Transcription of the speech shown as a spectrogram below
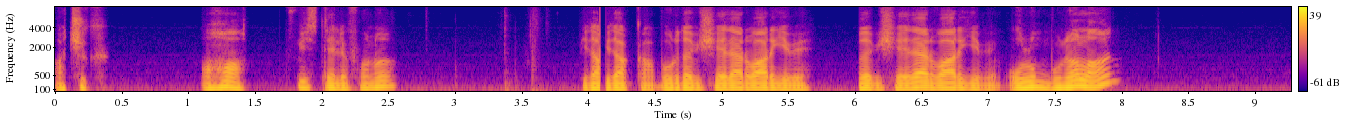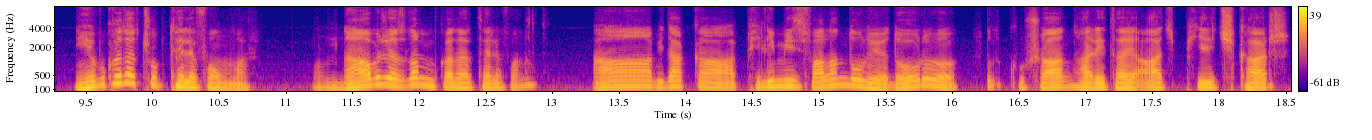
Açık. Aha. Ofis telefonu. Bir, dak- bir dakika. Burada bir şeyler var gibi. Burada bir şeyler var gibi. Oğlum bu ne lan? Niye bu kadar çok telefon var? Oğlum ne yapacağız lan bu kadar telefonu? Aa bir dakika. Pilimiz falan doluyor. Doğru. Kuşağın haritayı aç. Pil çıkar.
